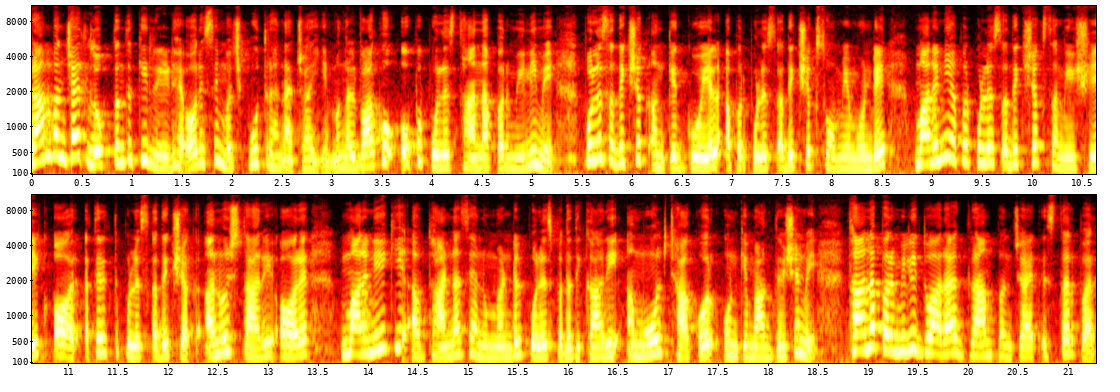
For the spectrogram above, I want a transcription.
ग्राम पंचायत लोकतंत्र की रीढ़ है और इसे मज़बूत रहना चाहिए। मंगलवार को उप पुलिस थाना परमेली में पुलिस अधीक्षक अंकित गोयल, अपर पुलिस अधीक्षक सौम्य मुंडे, माननीय अपर पुलिस अधीक्षक समीर शेख और अतिरिक्त पुलिस अधीक्षक अनुज तारे और माननीय की अवधारणा से अनुमंडल पुलिस पदाधिकारी अमोल ठाकुर उनके मार्गदर्शन में थाना परमिली द्वारा ग्राम पंचायत स्तर पर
